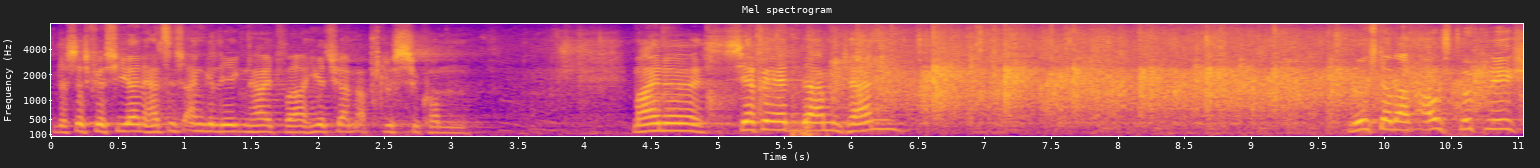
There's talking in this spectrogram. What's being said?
und dass es für Sie eine Herzensangelegenheit war, hier zu einem Abschluss zu kommen. Meine sehr verehrten Damen und Herren, ich möchte aber auch ausdrücklich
